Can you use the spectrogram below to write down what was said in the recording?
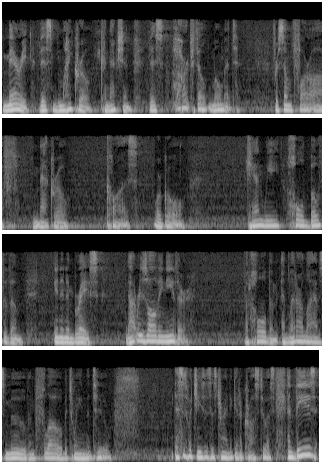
Mary this micro connection, this heartfelt moment for some far off macro cause or goal. Can we hold both of them in an embrace, not resolving either, but hold them and let our lives move and flow between the two? This is what Jesus is trying to get across to us. And these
